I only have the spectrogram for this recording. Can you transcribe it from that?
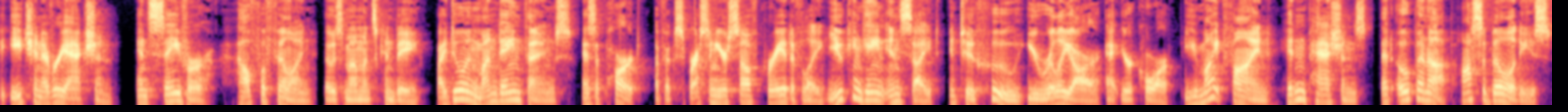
to each and every action and savor how fulfilling those moments can be. By doing mundane things as a part of expressing yourself creatively, you can gain insight into who you really are at your core. You might find hidden passions that open up possibilities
